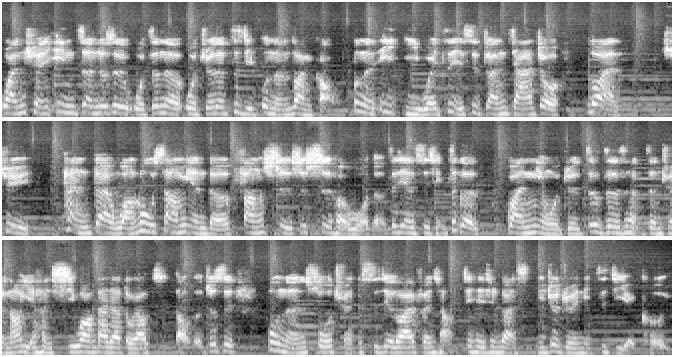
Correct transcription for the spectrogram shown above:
完全印证，就是我真的我觉得自己不能乱搞，不能以以为自己是专家就乱去。判断网络上面的方式是适合我的这件事情，这个观念，我觉得这真的是很正确，然后也很希望大家都要知道的，就是不能说全世界都在分享间歇性断食，你就觉得你自己也可以，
